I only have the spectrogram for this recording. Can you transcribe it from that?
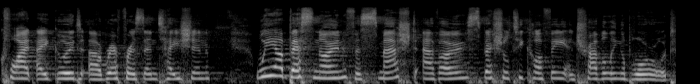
quite a good uh, representation. We are best known for smashed Avo, specialty coffee, and travelling abroad.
